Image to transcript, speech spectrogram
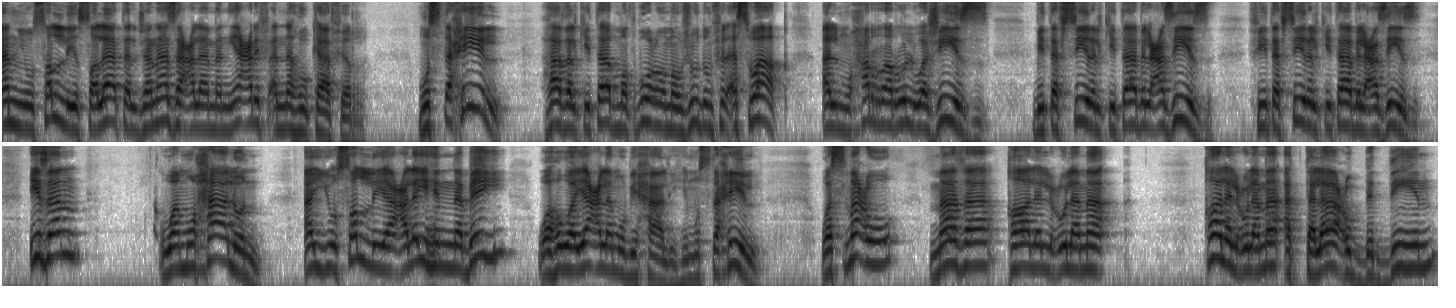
أن يصلي صلاة الجنازة على من يعرف أنه كافر. مستحيل. هذا الكتاب مطبوع وموجود في الأسواق. المحرر الوجيز بتفسير الكتاب العزيز. في تفسير الكتاب العزيز. اذا ومحال أن يصلي عليه النبي وهو يعلم بحاله. مستحيل. واسمعوا ماذا قال العلماء. قال العلماء التلاعب بالدين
